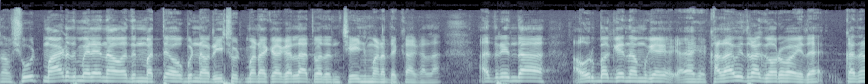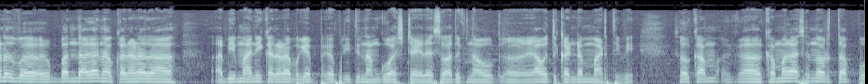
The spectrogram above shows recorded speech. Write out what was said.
ನಾವು ಶೂಟ್ ಮಾಡಿದ ಮೇಲೆ ನಾವು ಅದನ್ನು ಮತ್ತೆ ಹೋಗ್ಬಿಟ್ಟು ನಾವು ರೀಶೂಟ್ ಮಾಡೋಕ್ಕಾಗಲ್ಲ ಅಥವಾ ಅದನ್ನು ಚೇಂಜ್ ಮಾಡೋದಕ್ಕಾಗಲ್ಲ. ಅದರಿಂದ ಅವ್ರ ಬಗ್ಗೆ ನಮಗೆ ಕಲಾವಿದರ ಗೌರವ ಇದೆ. ಕನ್ನಡ ಬಂದಾಗ ನಾವು ಕನ್ನಡದ ಅಭಿಮಾನಿ, ಕನ್ನಡ ಬಗ್ಗೆ ಪ್ರೀತಿ ನಮಗೂ ಅಷ್ಟೇ ಇದೆ. ಸೊ ಅದಕ್ಕೆ ನಾವು ಯಾವತ್ತೂ ಕಂಡಮ್ ಮಾಡ್ತೀವಿ. ಸೊ ಕಮ್ ಕಮಲ್ ಹಾಸನ್ ಅವ್ರ ತಪ್ಪು,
